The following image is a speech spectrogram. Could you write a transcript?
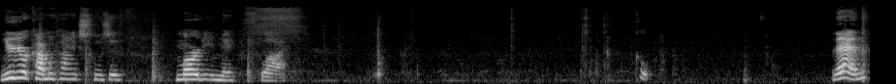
New York Comic Con exclusive Marty McFly. Cool. Then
